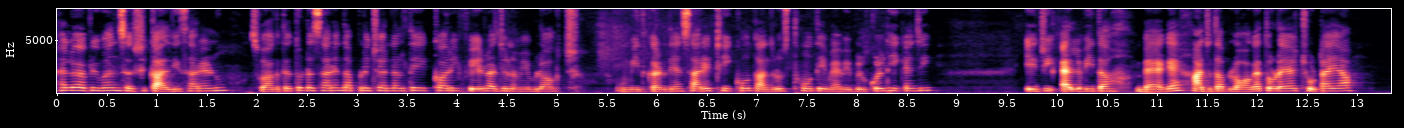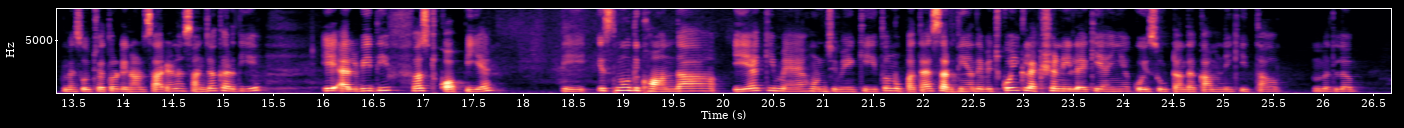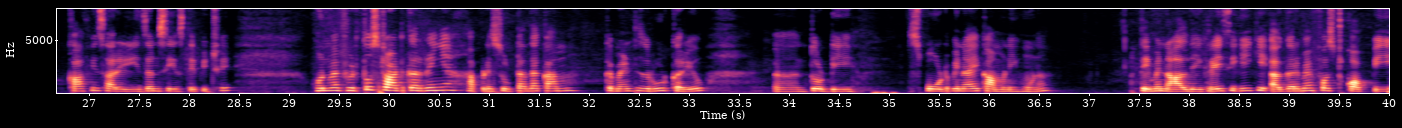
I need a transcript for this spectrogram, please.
Hello everyone ਸਤਿ ਸ਼੍ਰੀ ਅਕਾਲ ਜੀ ਸਾਰਿਆਂ ਨੂੰ ਸਵਾਗਤ ਹੈ ਤੁਹਾਡਾ ਸਾਰਿਆਂ ਦਾ ਆਪਣੇ ਚੈਨਲ ਤੇ ਇੱਕ ਵਾਰੀ ਫੇਰ ਅੱਜ ਨਵੇਂ ਵਲੌਗ 'ਚ ਉਮੀਦ ਕਰਦੇ ਹਾਂ ਸਾਰੇ ਠੀਕ ਹੋ ਤੰਦਰੁਸਤ ਹੋ ਤੇ ਮੈਂ ਵੀ ਬਿਲਕੁਲ ਠੀਕ ਹਾਂ ਜੀ ਇਹ ਜੀ ਐਲਵੀ ਦਾ ਬੈਗ ਹੈ ਅੱਜ ਦਾ ਵਲੌਗ ਹੈ ਥੋੜਾ ਜਿਹਾ ਛੋਟਾ ਜਿਹਾ ਮੈਂ ਸੋਚਿਆ ਤੁਹਾਡੇ ਨਾਲ ਸਾਰਿਆਂ ਨਾਲ ਸਾਂਝਾ ਕਰ ਦਈਏ ਇਹ ਐਲਵੀ ਦੀ ਫਰਸਟ ਕਾਪੀ ਹੈ ਤੇ ਇਸ ਨੂੰ ਦਿਖਾਉਣ ਦਾ ਇਹ ਹੈ ਕਿ ਮੈਂ ਹੁਣ ਜਿਵੇਂ ਕਿ ਤੁਹਾਨੂੰ ਪਤਾ ਹੈ ਸਰਦੀਆਂ ਦੇ ਵਿੱਚ ਕੋਈ ਕਲੈਕਸ਼ਨ ਨਹੀਂ ਲੈ ਕੇ ਆਈ ਹਾਂ ਕੋਈ ਸੂਟਾਂ ਦਾ ਕੰਮ ਨਹੀਂ ਕੀਤਾ ਮਤਲਬ ਕਾਫੀ ਸਾਰੇ ਰੀਜ਼ਨ ਸੀ ਇਸ ਦੇ ਪਿੱਛੇ ਹੁਣ ਮੈਂ ਫਿਰ ਤੋਂ ਸਟਾਰਟ ਕਰ ਰਹੀ ਹਾਂ ਆਪਣੇ ਸੂਟਾਂ ਦਾ ਕੰਮ। ਕਮੈਂਟ ਜ਼ਰੂਰ ਕਰਿਓ। ਤੁਹਾਡੀ ਸਪੋਰਟ ਬਿਨਾ ਇਹ ਕੰਮ ਨਹੀਂ ਹੋਣਾ। ਤੇ ਮੈਂ ਨਾਲ ਦੇਖ ਰਹੀ ਸੀਗੀ ਕਿ ਅਗਰ ਮੈਂ first copy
